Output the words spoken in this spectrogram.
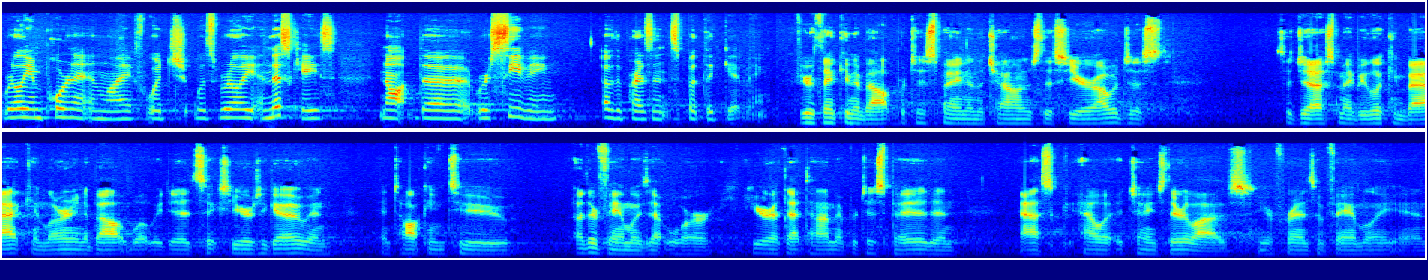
really important in life, which was really, in this case, not the receiving of the presents, but the giving. If you're thinking about participating in the challenge this year, I would just suggest maybe looking back and learning about what we did six years ago and, and talking to other families that were here at that time and participated and ask how it changed their lives, your friends and family, and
